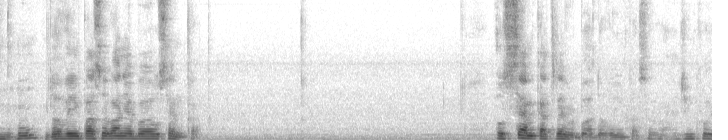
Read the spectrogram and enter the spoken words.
Mhm. Do wyimpasowania była ósemka. Ósemka trefl była do wyimpasowania. Dziękuję.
